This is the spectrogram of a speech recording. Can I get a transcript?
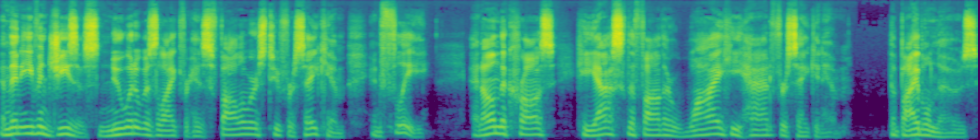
And then even Jesus knew what it was like for his followers to forsake him and flee. And on the cross, he asked the Father why he had forsaken him. The Bible knows,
